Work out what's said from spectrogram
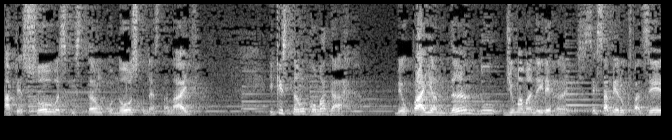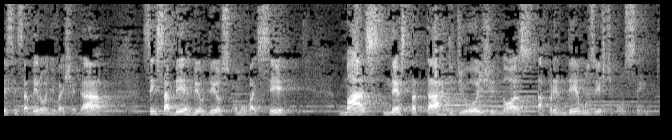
há pessoas que estão conosco nesta live e que estão como Agar meu pai andando de uma maneira errante, sem saber o que fazer, sem saber onde vai chegar, sem saber, meu Deus, como vai ser. Mas nesta tarde de hoje nós aprendemos este conceito.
